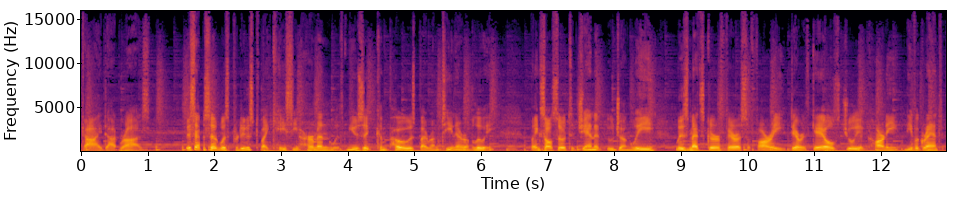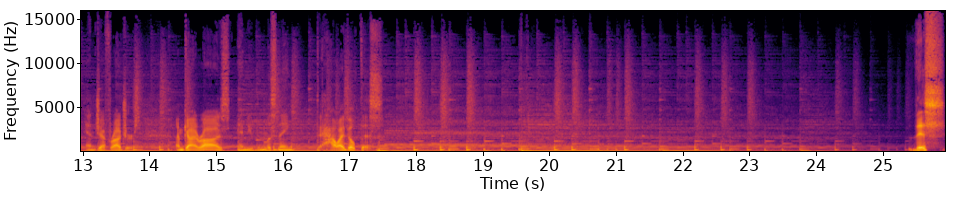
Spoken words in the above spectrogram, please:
guy.raz. This episode was produced by Casey Herman with music composed by Ramtin Arablouei. Thanks also to Janet Woojeong Lee. Liz Metzger, Farah Safari, Dareth Gales, Julia Carney, Neva Grant, and Jeff Rogers. I'm Guy Raz, and you've been listening to How I Built This. This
